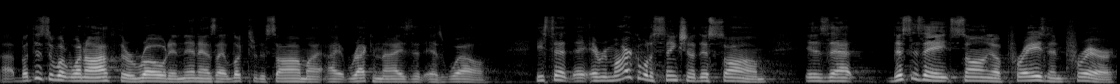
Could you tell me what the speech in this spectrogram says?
Uh, but this is what one author wrote, and then as I looked through the psalm, I, I recognized it as well. He said, a, a remarkable distinction of this psalm is that this is a song of praise and prayer,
